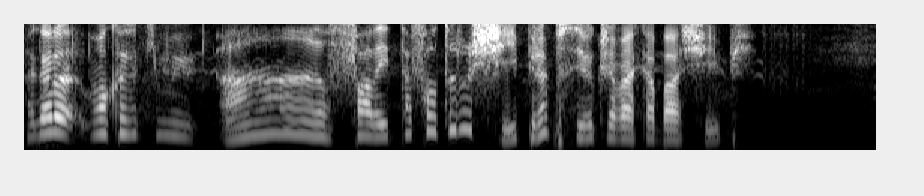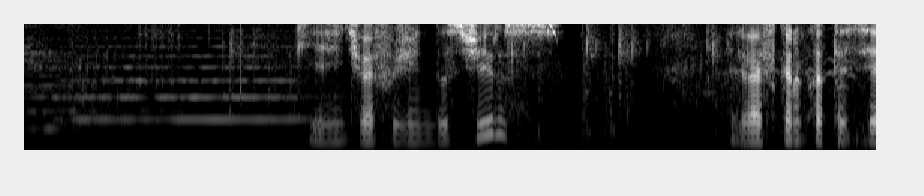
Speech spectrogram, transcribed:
Agora, uma coisa que me... Ah, eu falei, tá faltando chip. Não é possível que já vai acabar chip. Aqui a gente vai fugindo dos tiros. Ele vai ficando com a TC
